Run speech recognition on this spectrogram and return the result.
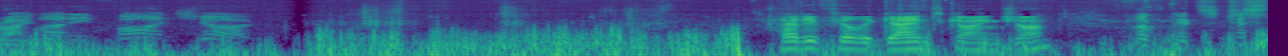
Right. Bloody fine shot. How do you feel the game's going, John? Look, it's just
